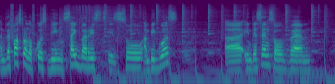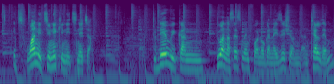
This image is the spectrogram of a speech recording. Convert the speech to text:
And the first one, of course, being cyber risk is so ambiguous uh, in the sense of um, it's one, it's unique in its nature. Today we can do an assessment for an organization and tell them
